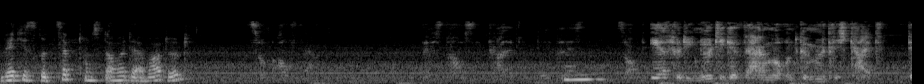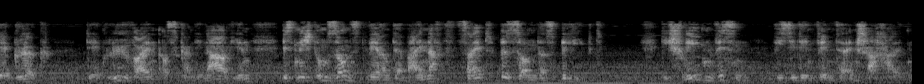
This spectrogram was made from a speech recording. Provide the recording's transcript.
welches Rezept uns da heute erwartet. Zum Aufwärmen. Wenn es draußen kalt und dunkel ist, mhm. sorgt er für die nötige Wärme und Gemütlichkeit. Der Glöck, der Glühwein aus Skandinavien, ist nicht umsonst während der Weihnachtszeit besonders beliebt. Die Schweden wissen, wie sie den Winter in Schach halten.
